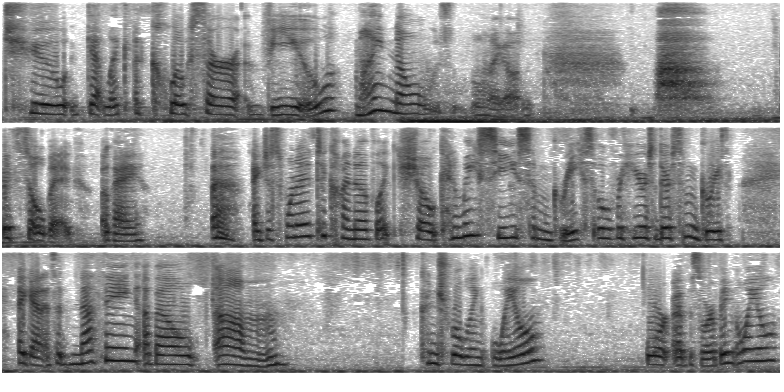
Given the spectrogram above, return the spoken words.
to get like a closer view. My nose, oh my god. It's so big, okay? I just wanted to kind of like show, can we see some grease over here? So there's some grease. Again, it said nothing about um, controlling oil or absorbing oil.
